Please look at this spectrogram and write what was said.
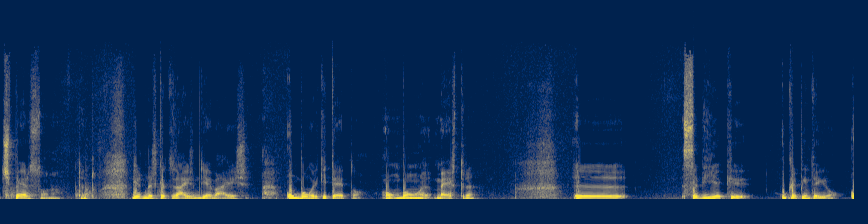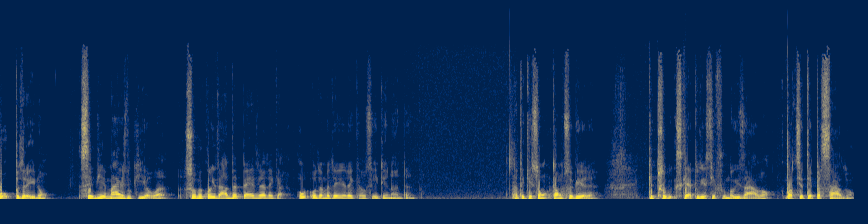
disperso. Não é? Portanto, mesmo nas catedrais medievais, um bom arquiteto ou um bom mestre eh, sabia que o carpinteiro ou o pedreiro sabia mais do que ele sobre a qualidade da pedra daquela, ou, ou, da madeira daquele sítio, não é? Portanto, aqui são, está um saber que se calhar podia ser formalizado, pode ser até passado,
